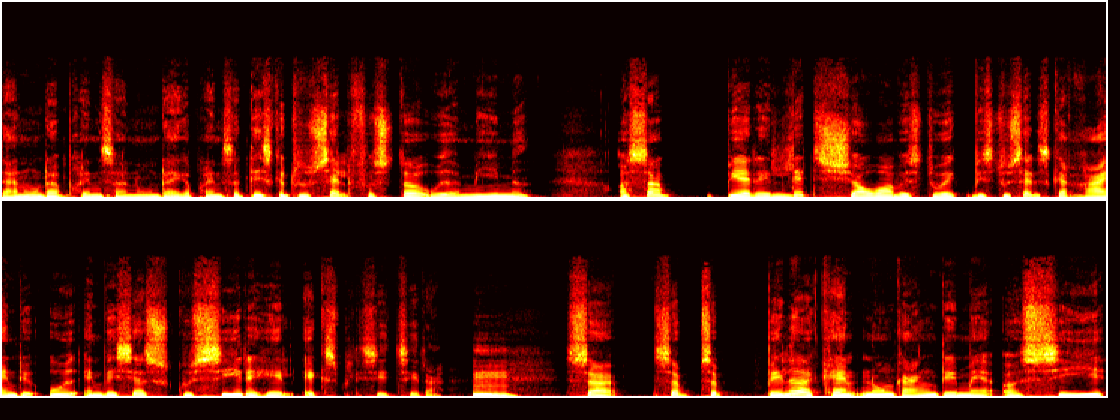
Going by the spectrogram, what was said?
der er nogen, der er prinser, og nogen, der ikke er prinser. Det skal du selv forstå ud af mimet. Og så bliver det lidt sjovere, hvis du, ikke, hvis du selv skal regne det ud, end hvis jeg skulle sige det helt eksplicit til dig. Mm. Så, så, så billeder kan nogle gange det med at sige,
